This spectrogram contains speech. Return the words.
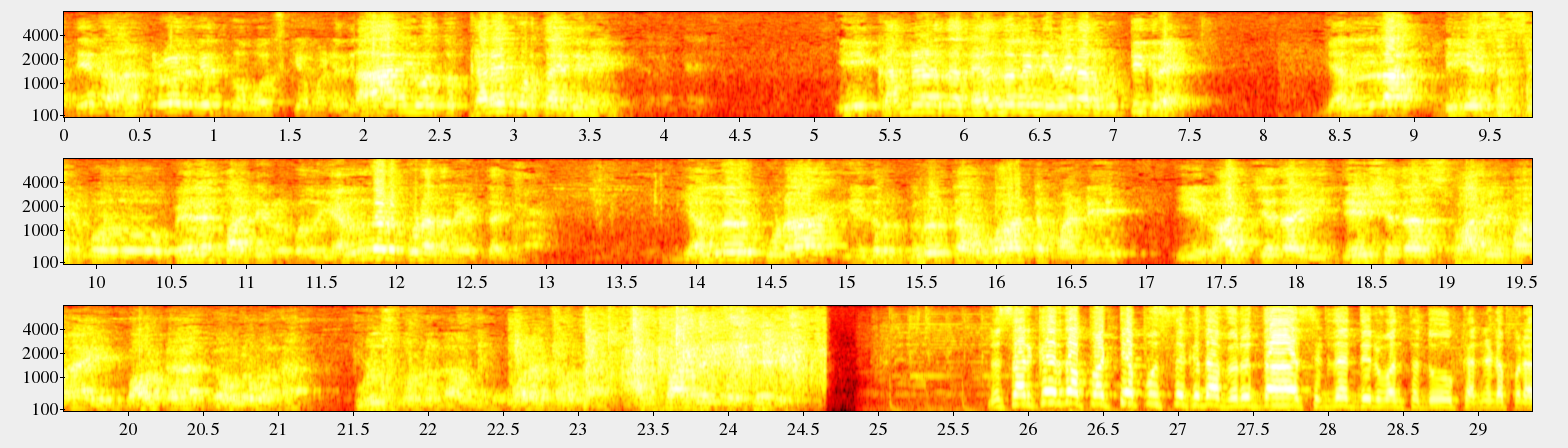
ಅದೇನೋ ಅಂಡರ್ವೇರ್ ಹೋಲಿಕೆ ಮಾಡಿದ್ರು. ನಾನು ಇವತ್ತು ಕರೆ ಕೊಡ್ತಾ ಇದ್ದೀನಿ. ಈ ಕನ್ನಡದ ನೆಲದಲ್ಲಿ ನೀವೇನಾದ್ರು ಹುಟ್ಟಿದ್ರೆ ಎಲ್ಲ ಡಿ ಎಸ್ ಎಸ್ ಇರ್ಬೋದು, ಬೇರೆ ಪಾರ್ಟಿ ಇರ್ಬೋದು, ಎಲ್ಲರೂ ಕೂಡ ನಾನು ಹೇಳ್ತಾ ಇದ್ದೀನಿ. ಎಲ್ಲರೂ ಕೂಡ ಇದರ ವಿರುದ್ಧ ಹೋರಾಟ ಮಾಡಿ ಈ ರಾಜ್ಯದ, ಈ ದೇಶದ ಸ್ವಾಭಿಮಾನ, ಈ ಬಾವುಟ ಗೌರವನ ಉಳಿಸಿಕೊಂಡು ನಾವು ಹೋರಾಟವನ್ನ ಆಗ್ಬಾರ್ದು ಅಂತ ಹೇಳಿ. ಸರ್ಕಾರದ ಪಠ್ಯ ಪುಸ್ತಕದ ವಿರುದ್ಧ ಸಿಡಿದೆದ್ದಿರುವಂತದ್ದು ಕನ್ನಡ ಪರ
